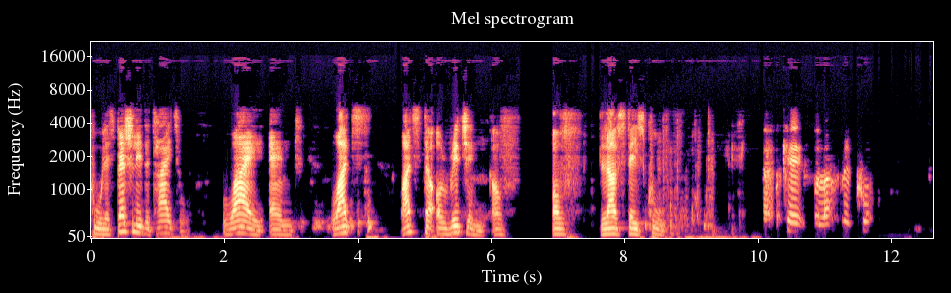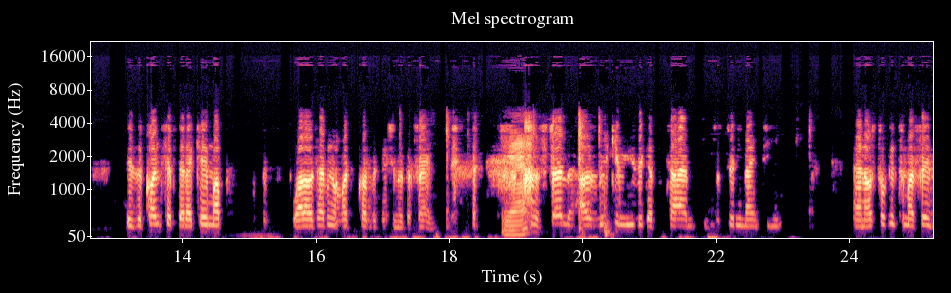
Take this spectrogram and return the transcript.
Cool, especially the title? Why and what's what's the origin of of Love Stays Cool? Okay, so Lovely Cool is a concept that I came up while I was having a hot conversation with a friend. Yeah. I was trying to, I was making music at the time. It was 2019. And I was talking to my friend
